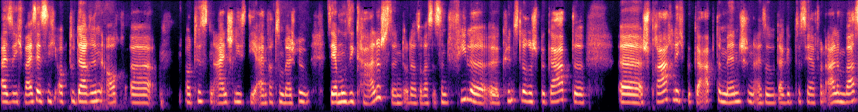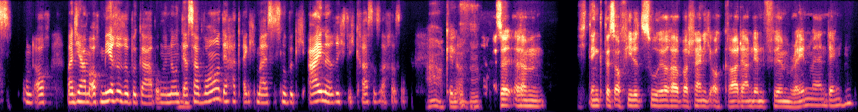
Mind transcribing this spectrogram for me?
also ich weiß jetzt nicht, ob du darin auch äh, Autisten einschließt, die einfach zum Beispiel sehr musikalisch sind oder sowas. Es sind viele äh, künstlerisch begabte, äh, sprachlich begabte Menschen. Also da gibt es ja von allem was. Und auch, manche haben auch mehrere Begabungen. Ne? Und mhm. der Savant, der hat eigentlich meistens nur wirklich eine richtig krasse Sache. So. Ah, okay. Genau. Mhm. Also ähm, ich denke, dass auch viele Zuhörer wahrscheinlich auch gerade an den Film Rain Man denken.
